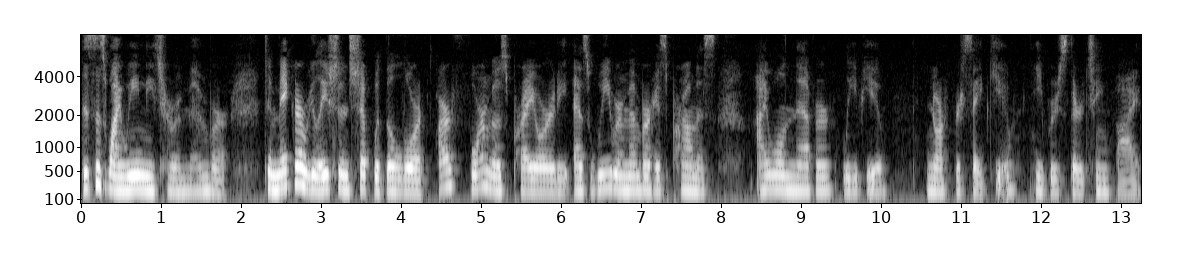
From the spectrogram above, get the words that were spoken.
This is why we need to remember to make our relationship with the Lord our foremost priority as we remember His promise I will never leave you nor forsake you. Hebrews 13 5.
